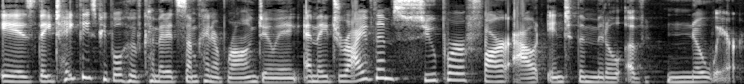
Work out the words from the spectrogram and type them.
is they take these people who've committed some kind of wrongdoing and they drive them super far out into the middle of nowhere.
